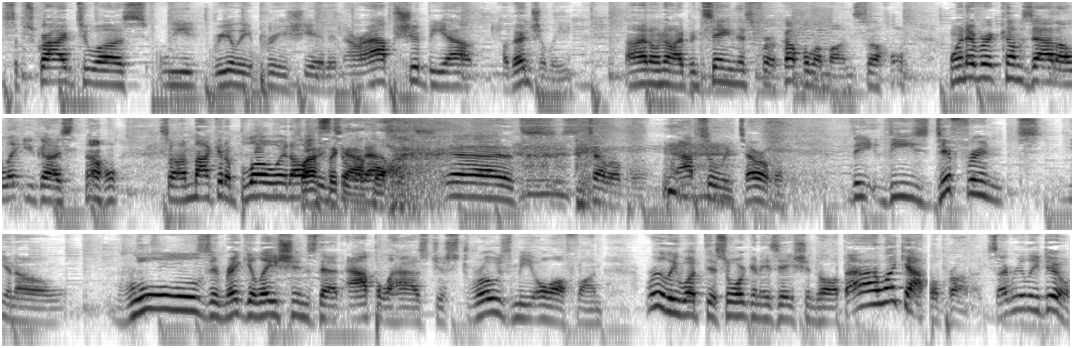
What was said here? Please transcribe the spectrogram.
subscribe to us. We really appreciate it. And our app should be out eventually. I don't know. I've been saying this for a couple of months, so whenever it comes out, I'll let you guys know. So I'm not going to blow it up Classic until Apple. it happens. Yeah, it's, it's terrible. Absolutely terrible. The these different, you know, rules and regulations that Apple has just throws me off on really what this organization is all about. And I like Apple products. I really do.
